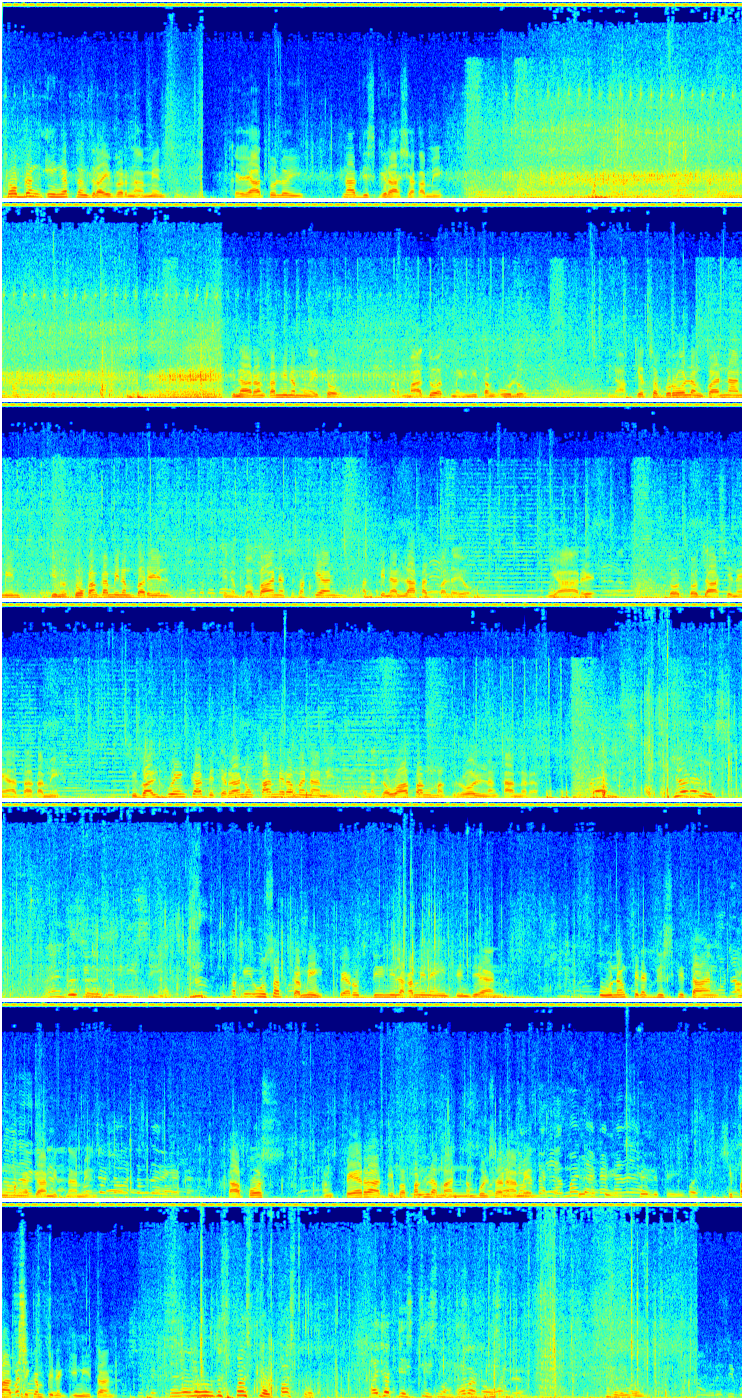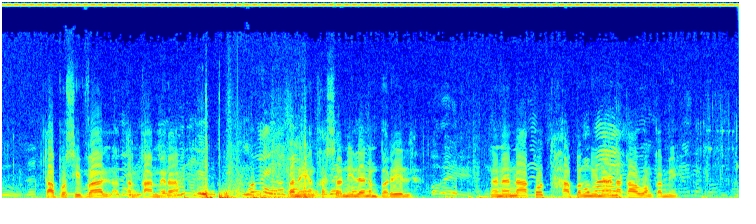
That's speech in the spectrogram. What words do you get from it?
Sobrang ingat ng driver namin. Kaya tuloy, nadisgrasya kami. Pinarang kami ng mga ito, armado at mainit ang ulo. Pinakyat sa burol ang van namin, tinutukan kami ng baril, pinababa ng sasakyan at pinalakad palayo. Yari, totodasin na yata kami. Si Val Cuenca, veteranong cameraman namin, nagawa pang mag-roll ng camera. Journalist. Nakiusap kami, pero di nila kami naiintindihan. Unang pinagdiskitahan ang mga gamit namin. Tapos, ang pera at iba pang laman ng bulsa namin. Si Patrick ang pinag-initan. Passport, passport. I got this, this one. This one, this one. Okay, okay. Tapos si Val at ang kamera. Okay. Panay ang kasa nila ng baril. Nananakot habang ninanakawan kami.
